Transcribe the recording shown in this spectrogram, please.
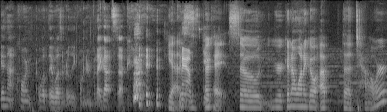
in that corner. Well, it wasn't really a corner, but I got stuck. Yes. Ma'am. Okay, so you're gonna want to go up the tower.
